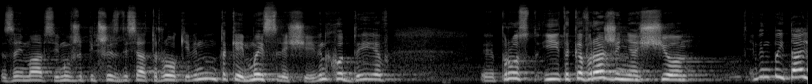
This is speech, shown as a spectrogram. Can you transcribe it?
займався, йому вже під 60 років. Він ну, такий мислящий, він ходив. Е, Просто, і таке враження, що він би й далі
